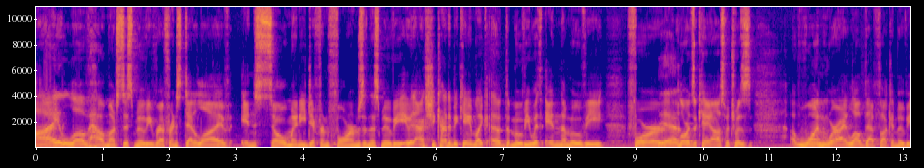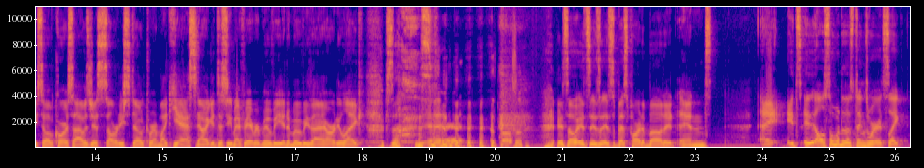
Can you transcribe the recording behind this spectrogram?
I love how much this movie referenced Dead Alive in so many different forms in this movie. It actually kind of became like uh, the movie within the movie for Yeah. Lords of Chaos, which was one where I love that fucking movie. So of course I was just already stoked where I'm like, yes, now I get to see my favorite movie in a movie that I already like. So That's awesome. it's so it's, it's it's the best part about it and I, it's it also one of those things where it's like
